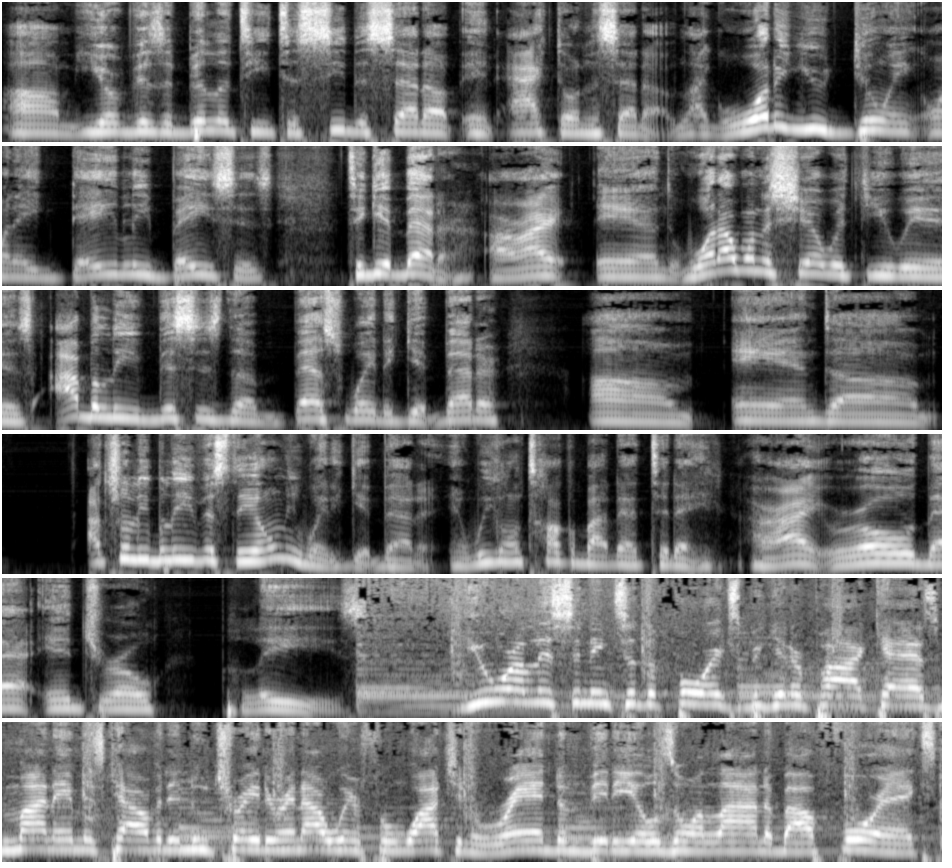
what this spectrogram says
um, your visibility to see the setup and act on the setup? Like, what are you doing on a daily basis to get better? All right. And what I want to share with you is I believe this is the best way to get better. Um, and um, I truly believe it's the only way to get better. And we're going to talk about that today. All right. Roll that intro, please. You are listening to the Forex Beginner Podcast. My name is Calvin, the new trader, and I went from watching random videos online about Forex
